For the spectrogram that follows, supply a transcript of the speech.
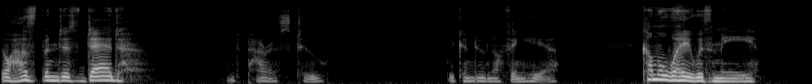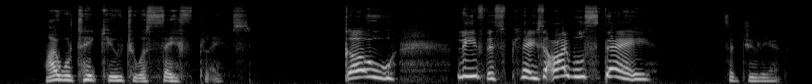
Your husband is dead, and Paris too. We can do nothing here. Come away with me. I will take you to a safe place. Go! Leave this place. I will stay, said Juliet.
